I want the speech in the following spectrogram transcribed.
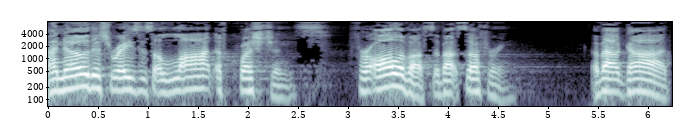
I know this raises a lot of questions for all of us about suffering, about God,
